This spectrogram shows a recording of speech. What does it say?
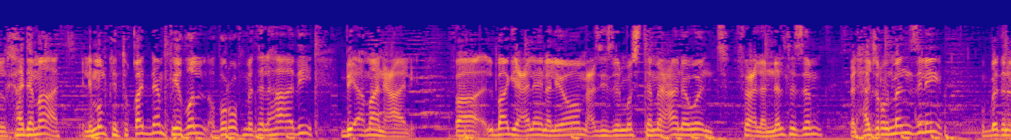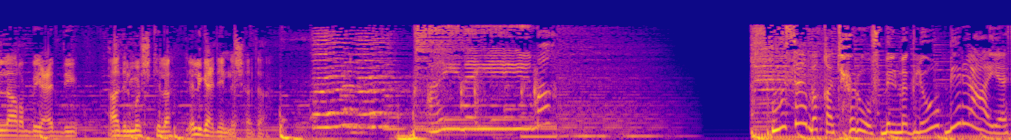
الخدمات اللي ممكن تقدم في ظل ظروف مثل هذه بأمان عالي. فالباقي علينا اليوم عزيزي المستمع أنا وأنت فعلا نلتزم بالحجر المنزلي وبإذن الله ربي يعدي هذه المشكلة اللي قاعدين نشهدها. مسابقة حروف بالمقلوب برعاية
